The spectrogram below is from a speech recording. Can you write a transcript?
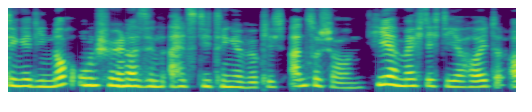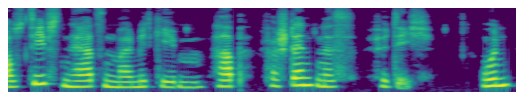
Dinge, die noch unschöner sind, als die Dinge wirklich anzuschauen. Hier möchte ich dir heute aus tiefstem Herzen mal mitgeben, hab Verständnis für dich und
